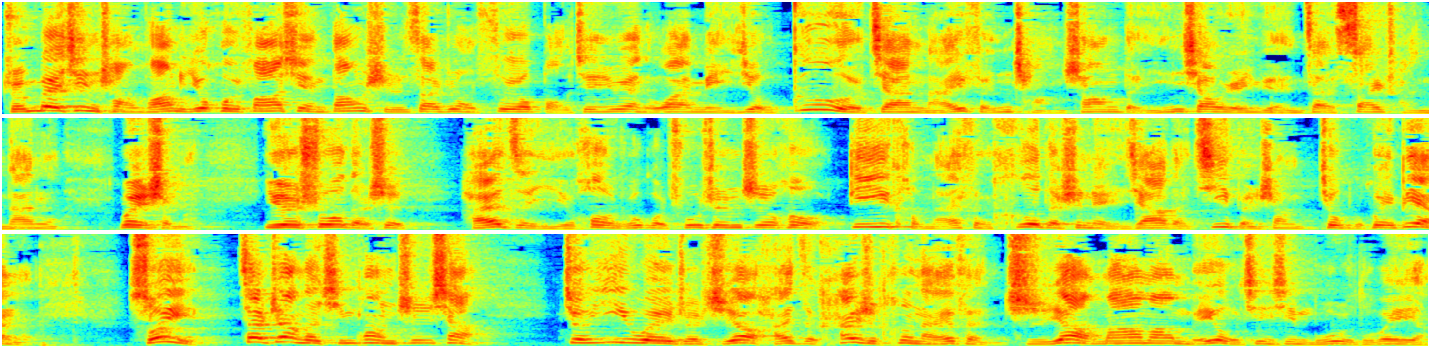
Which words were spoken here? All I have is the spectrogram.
准备进厂房，你就会发现，当时在这种妇幼保健院的外面，已经有各家奶粉厂商的营销人员在塞传单了。为什么？因为说的是孩子以后如果出生之后，第一口奶粉喝的是哪家的，基本上就不会变了。所以在这样的情况之下。就意味着，只要孩子开始喝奶粉，只要妈妈没有进行母乳的喂养，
